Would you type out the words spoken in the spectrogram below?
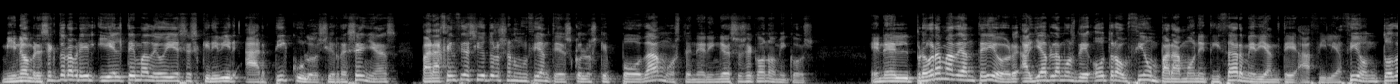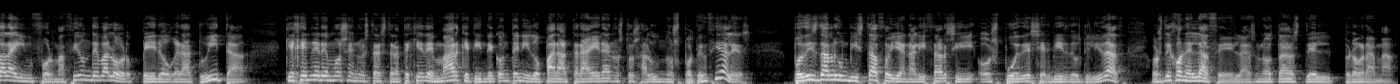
mi nombre es Héctor Abril y el tema de hoy es escribir artículos y reseñas para agencias y otros anunciantes con los que podamos tener ingresos económicos. En el programa de anterior, allí hablamos de otra opción para monetizar mediante afiliación toda la información de valor, pero gratuita, que generemos en nuestra estrategia de marketing de contenido para atraer a nuestros alumnos potenciales. Podéis darle un vistazo y analizar si os puede servir de utilidad. Os dejo el enlace en las notas del programa.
